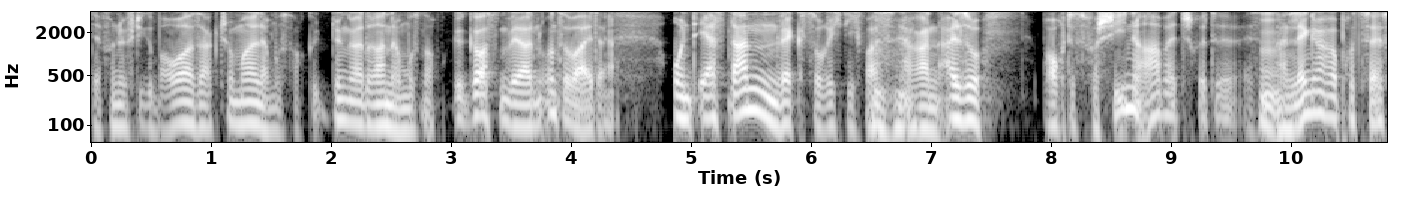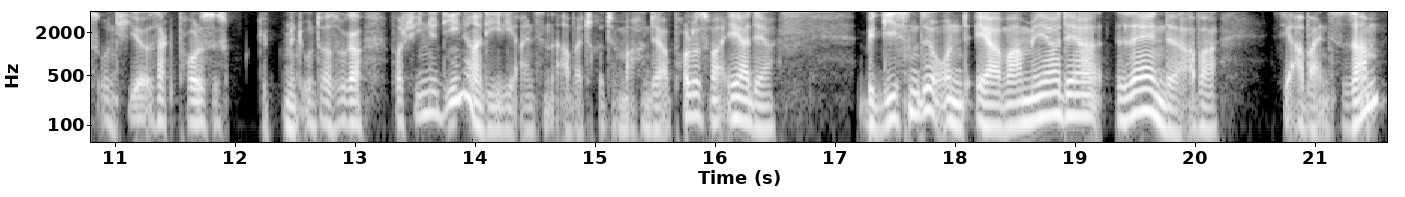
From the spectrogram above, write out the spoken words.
Der vernünftige Bauer sagt schon mal, da muss noch Dünger dran, da muss noch gegossen werden und so weiter. Ja. Und erst dann wächst so richtig was Mhm. heran. Also braucht es verschiedene Arbeitsschritte, es ist Mhm. ein längerer Prozess und hier sagt Paulus, es gibt mitunter sogar verschiedene Diener, die die einzelnen Arbeitsschritte machen. Der Apollos war eher der Begießende und er war mehr der Säende, aber sie arbeiten zusammen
